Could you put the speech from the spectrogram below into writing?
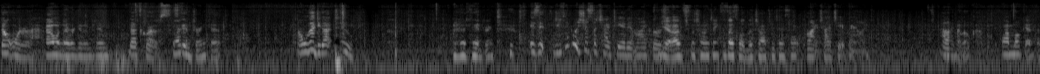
Don't order that. I would never get it again. That's gross. I can drink it. Oh, good. You got two. I can't drink too. Is it? Do you think it was just the chai tea I didn't like, or Yeah, that's the chai tea because that's what the chai tea tastes like. I like chai tea apparently? I like my mocha. Well, okay at the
